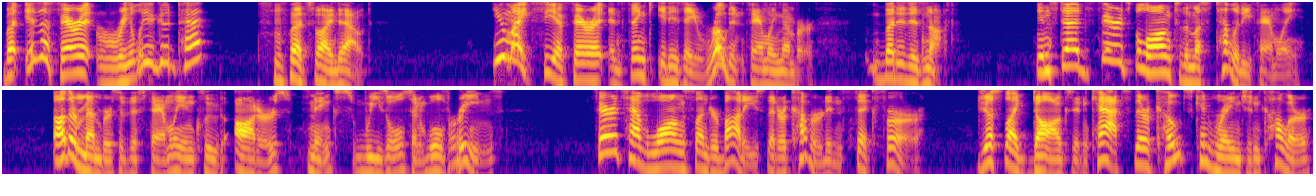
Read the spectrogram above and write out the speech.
But is a ferret really a good pet? Let's find out. You might see a ferret and think it is a rodent family member, but it is not. Instead, ferrets belong to the Mustelidae family. Other members of this family include otters, minks, weasels, and wolverines. Ferrets have long, slender bodies that are covered in thick fur. Just like dogs and cats, their coats can range in color.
